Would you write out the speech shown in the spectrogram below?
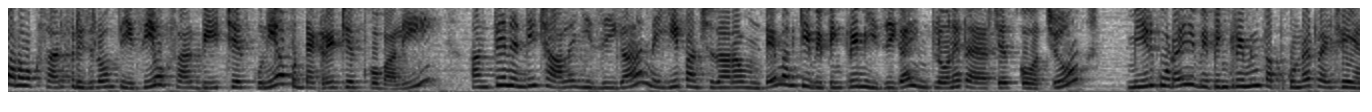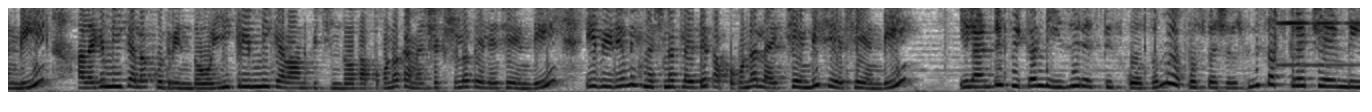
మనం ఒకసారి ఫ్రిడ్జ్లో తీసి ఒకసారి బీట్ చేసుకుని అప్పుడు డెకరేట్ చేసుకోవాలి. అంతేనండి చాలా ఈజీగా నెయ్యి పంచదార ఉంటే మనకి విపింగ్ క్రీమ్ ఈజీగా ఇంట్లోనే తయారు చేసుకోవచ్చు. మీరు కూడా ఈ విపింగ్ క్రీమ్ని తప్పకుండా ట్రై చేయండి. అలాగే మీకు ఎలా కుదిరిందో ఈ క్రీమ్ మీకు ఎలా అనిపించిందో తప్పకుండా కమెంట్ సెక్షన్లో తెలియచేయండి. ఈ వీడియో మీకు నచ్చినట్లయితే తప్పకుండా లైక్ చేయండి షేర్ చేయండి. ఇలాంటి క్విక్ అండ్ ఈజీ రెసిపీస్ కోసం అప్పు స్పెషల్స్ని సబ్స్క్రైబ్ చేయండి.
